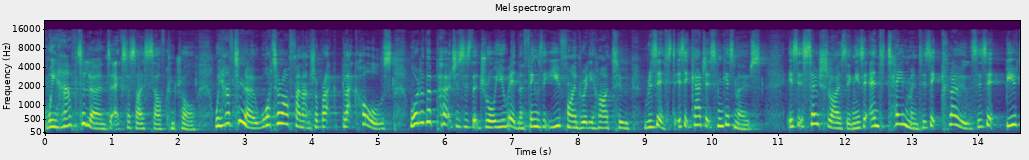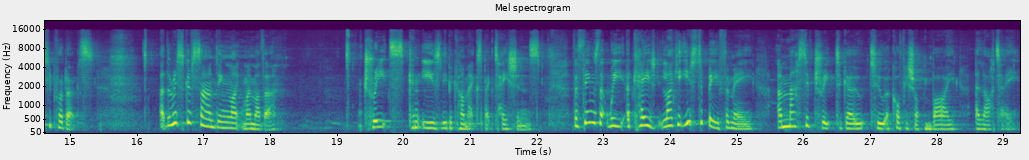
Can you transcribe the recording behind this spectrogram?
We have to learn to exercise self control. We have to know what are our financial black holes? What are the purchases that draw you in, the things that you find really hard to resist? Is it gadgets and gizmos? Is it socializing? Is it entertainment? Is it clothes? Is it beauty products? At the risk of sounding like my mother, treats can easily become expectations. The things that we occasionally, like it used to be for me, a massive treat to go to a coffee shop and buy a latte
